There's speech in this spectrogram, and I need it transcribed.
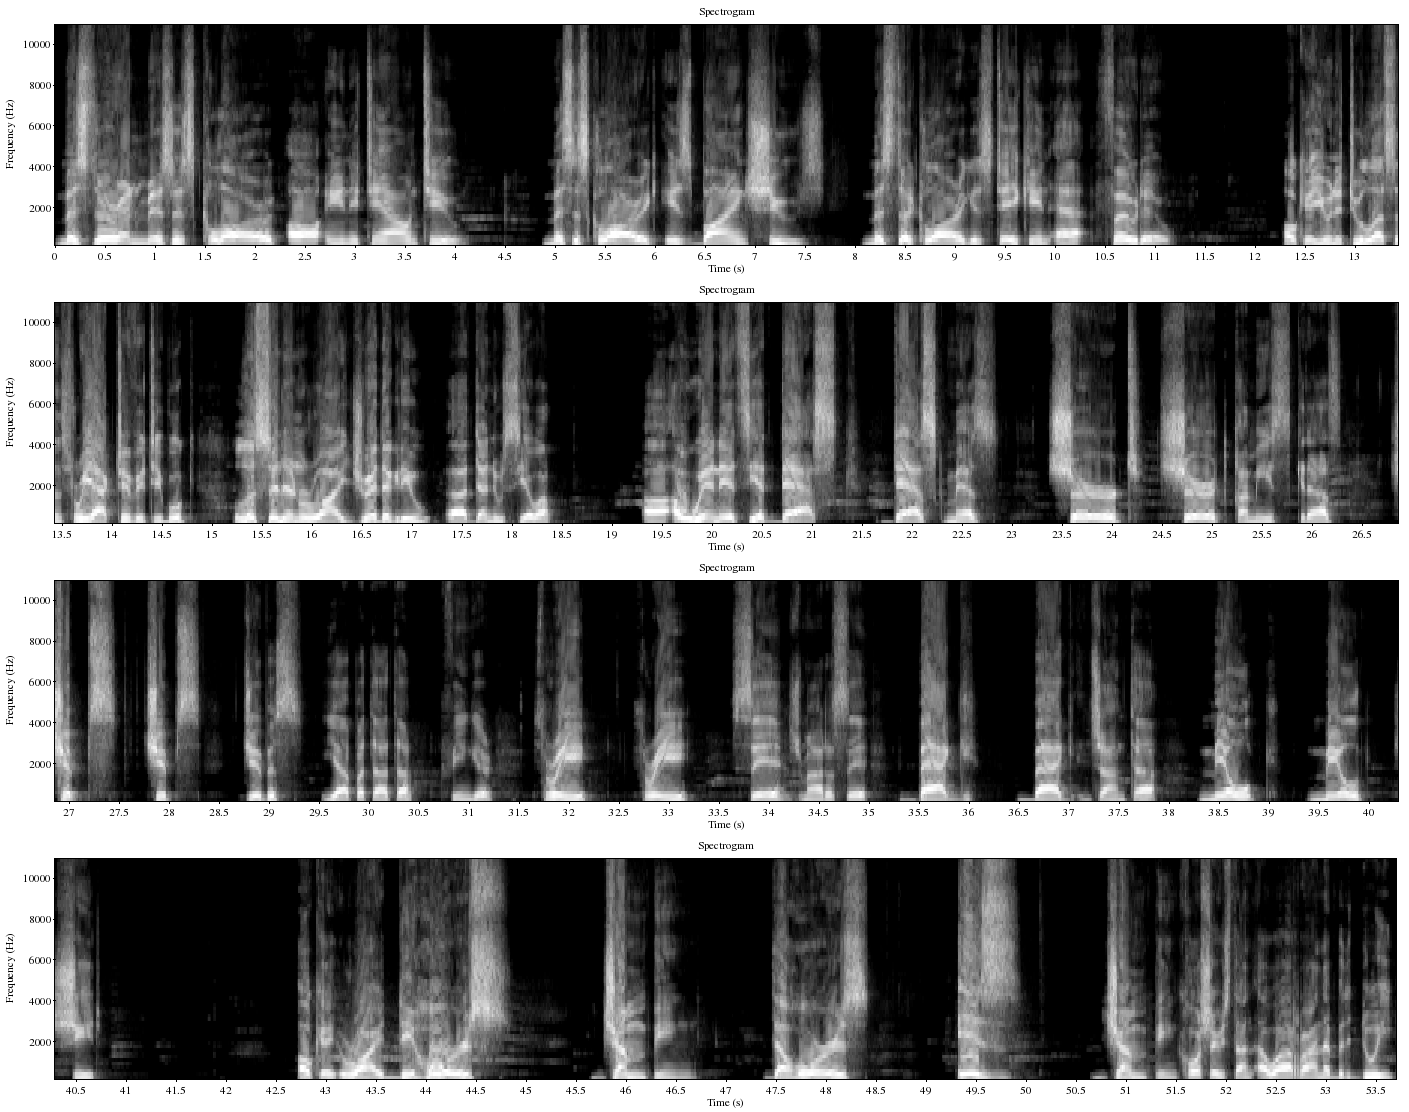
Mr. and Mrs. Clark are in the town too. Mrs. Clark is buying shoes. Mr. Clark is taking a photo. Okay, Unit 2, Lesson 3 Activity Book. Listen and write گوێ دەگری و دەنووسیەوە ئەو وێنێت چیە desk desk مێز shirt shirt قەمیس کراس chips chips جبس یا پەتاتە finger three three سێ ژمارە سێ bag bag جانتە milk milk شیر Okay, right. The horse jumping. The horse is jumping. خۆشەویستان ئەوە ڕانە بردووی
